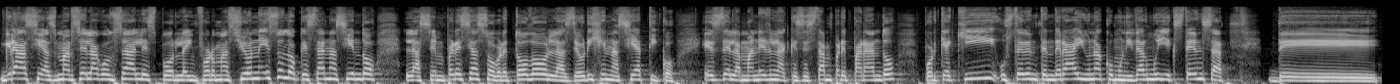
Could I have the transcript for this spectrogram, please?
Gracias, Marcela González, por la información. Eso es lo que están haciendo las empresas, sobre todo las de origen asiático. Es de la manera en la que se están preparando, porque aquí usted entenderá, hay una comunidad muy extensa de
